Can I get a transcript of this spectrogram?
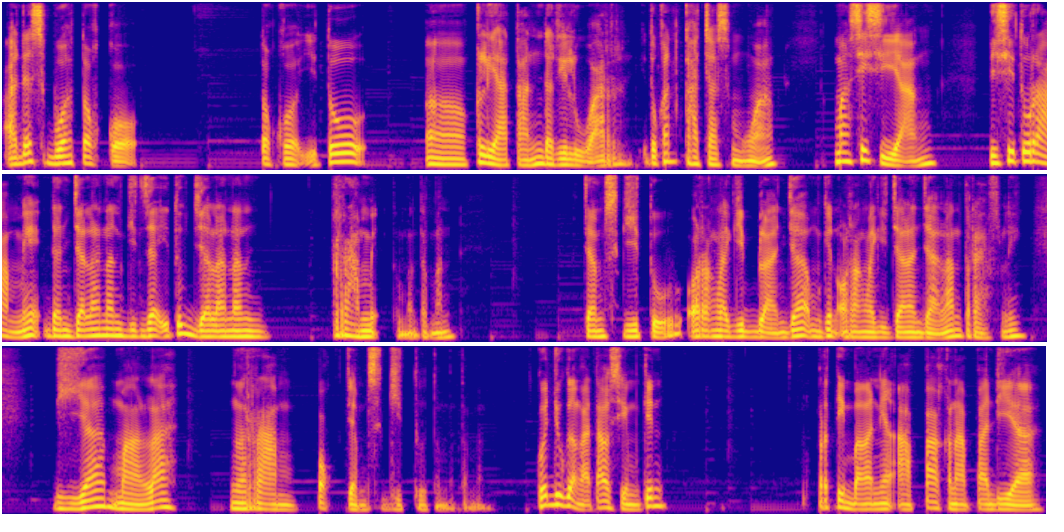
ada sebuah toko. Toko itu uh, kelihatan dari luar, itu kan kaca semua. Masih siang, di situ rame dan jalanan Ginza itu jalanan rame teman-teman. Jam segitu orang lagi belanja, mungkin orang lagi jalan-jalan traveling, dia malah ngerampok jam segitu teman-teman. Gue juga nggak tahu sih, mungkin pertimbangannya apa kenapa dia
